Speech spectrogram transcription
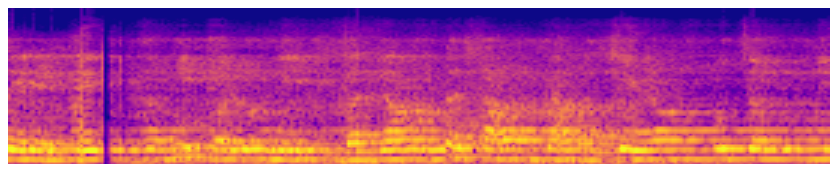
सांगता तृप्तता करा सर्व देवता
